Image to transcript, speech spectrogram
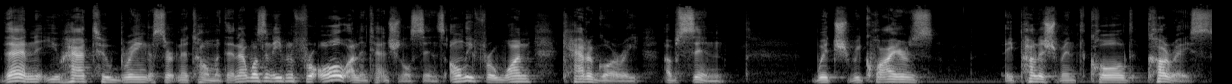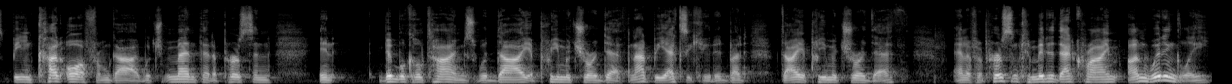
then you had to bring a certain atonement. And that wasn't even for all unintentional sins, only for one category of sin, which requires a punishment called kares, being cut off from God, which meant that a person in biblical times would die a premature death, not be executed, but die a premature death. And if a person committed that crime unwittingly,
